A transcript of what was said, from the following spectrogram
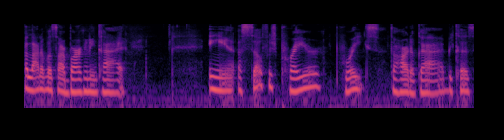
a lot of us are bargaining God. And a selfish prayer breaks the heart of God because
